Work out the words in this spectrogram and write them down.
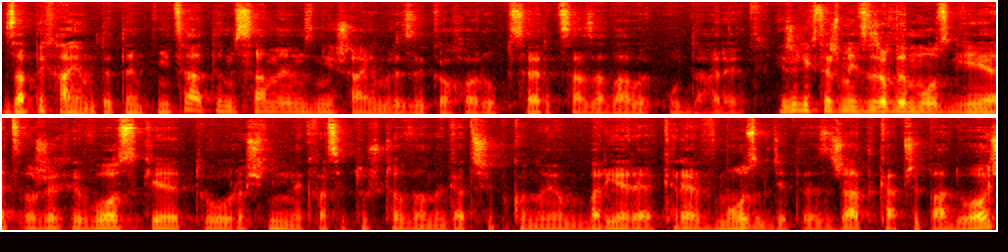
zapychają te tętnice, a tym samym zmniejszają ryzyko chorób serca, zawały, udary. Jeżeli chcesz mieć zdrowy mózg, jedz orzechy włoskie. Tu roślinne kwasy tłuszczowe omega-3 pokonują barierę krew w mózg, gdzie to jest rzadka przypadłość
